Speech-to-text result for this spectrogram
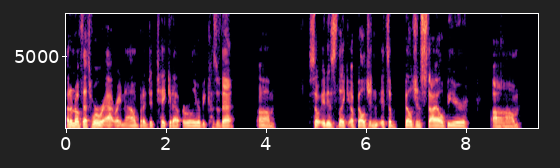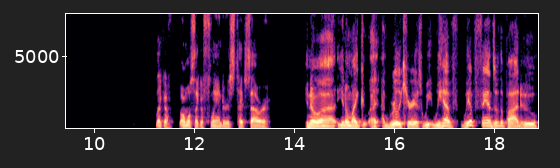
I don't know if that's where we're at right now, but I did take it out earlier because of that. Um, so it is like a Belgian, it's a Belgian style beer. Um, like a almost like a Flanders type sour. You know, uh, you know, Mike, I, I'm really curious. We we have we have fans of the pod who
